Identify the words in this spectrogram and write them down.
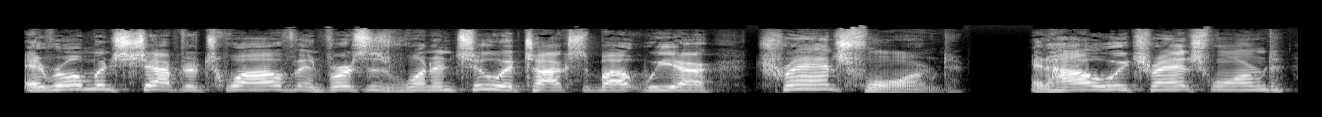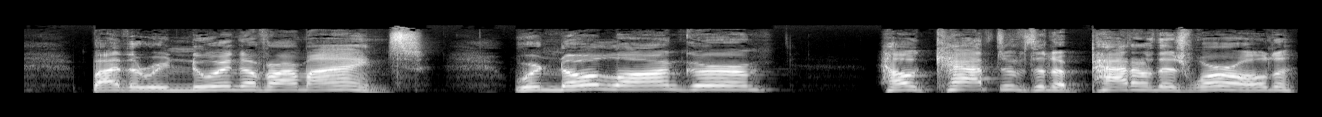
In Romans chapter 12 and verses 1 and 2, it talks about we are transformed. And how are we transformed? By the renewing of our minds. We're no longer held captive to the pattern of this world,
